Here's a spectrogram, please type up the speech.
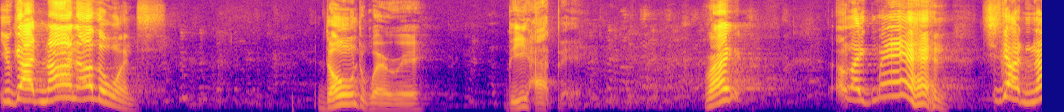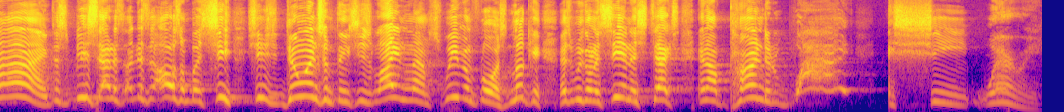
You got nine other ones. Don't worry be happy. Right? I'm like, man, she's got nine. Just be satisfied. This is awesome. But she she's doing some things. She's lighting lamps, sweeping floors, looking, as we're going to see in this text. And I pondered, why is she worried?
